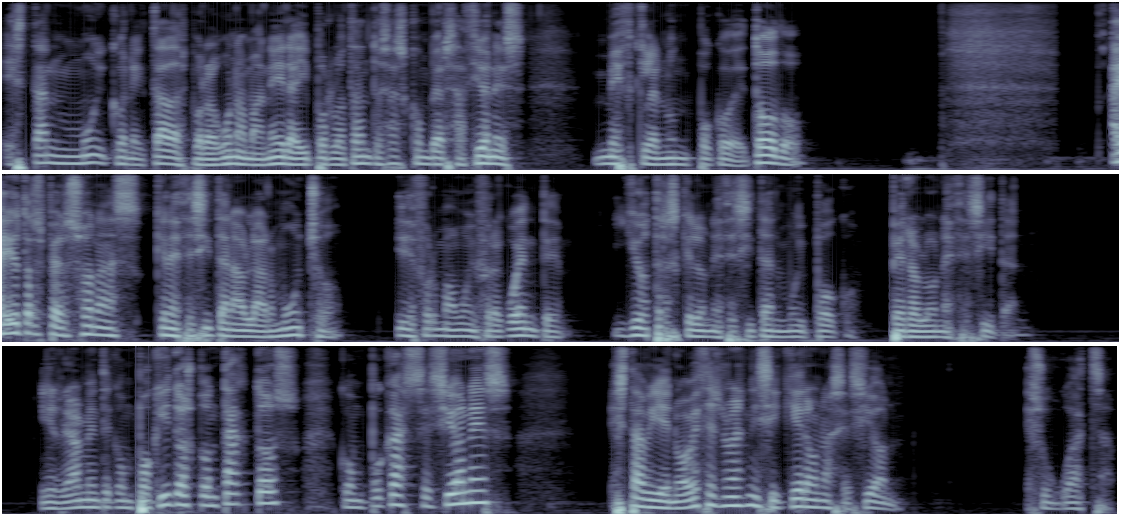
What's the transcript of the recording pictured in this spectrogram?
están muy conectadas por alguna manera y por lo tanto esas conversaciones mezclan un poco de todo. Hay otras personas que necesitan hablar mucho y de forma muy frecuente y otras que lo necesitan muy poco, pero lo necesitan. Y realmente con poquitos contactos, con pocas sesiones, está bien. O a veces no es ni siquiera una sesión. Es un WhatsApp.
